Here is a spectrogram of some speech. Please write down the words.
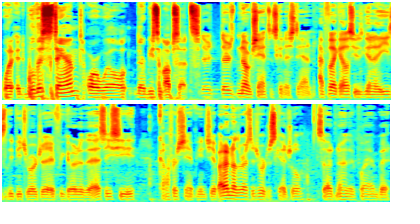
What will this stand, or will there be some upsets? There, there's no chance it's going to stand. I feel like LSU is going to easily beat Georgia if we go to the SEC Conference Championship. I don't know the rest of Georgia's schedule, so I don't know who they're playing. But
